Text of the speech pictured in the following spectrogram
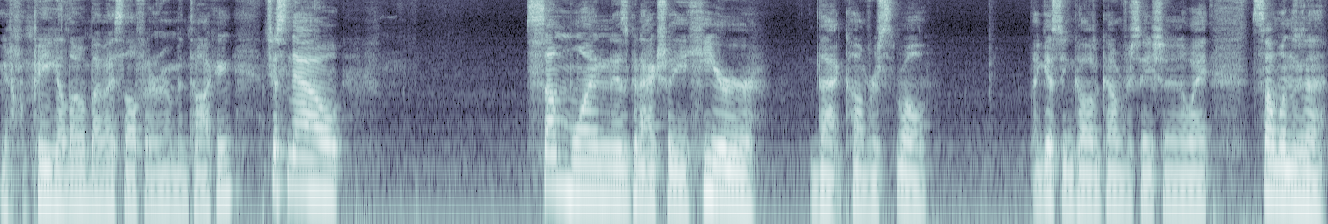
you know being alone by myself in a room and talking. Just now, someone is going to actually hear that converse. Well, I guess you can call it a conversation in a way. Someone's going to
